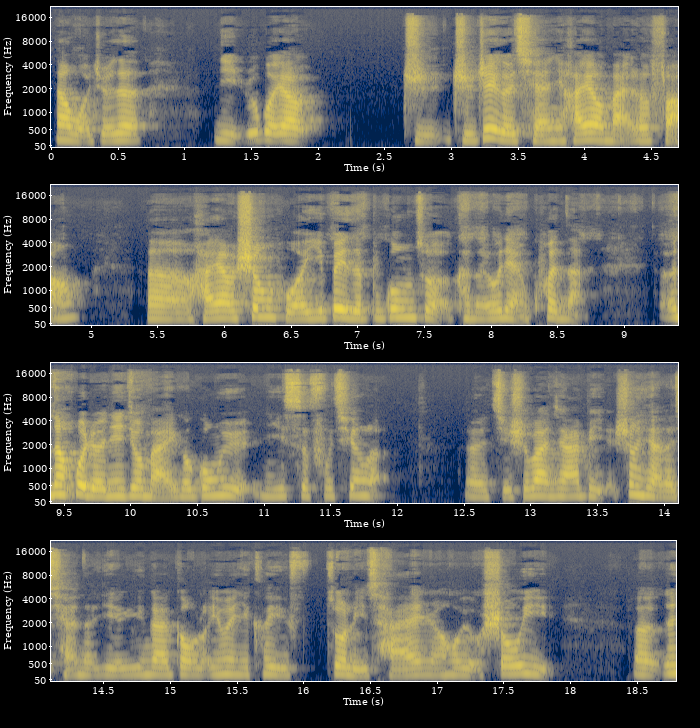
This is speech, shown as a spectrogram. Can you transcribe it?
那我觉得，你如果要只只这个钱，你还要买了房，呃，还要生活一辈子不工作，可能有点困难。呃，那或者你就买一个公寓，你一次付清了，呃，几十万加币，剩下的钱呢也应该够了，因为你可以做理财，然后有收益。呃，那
